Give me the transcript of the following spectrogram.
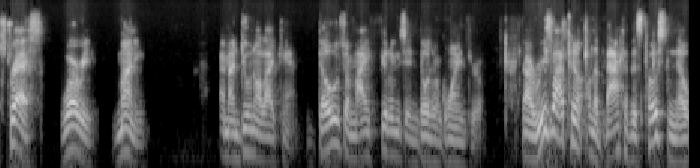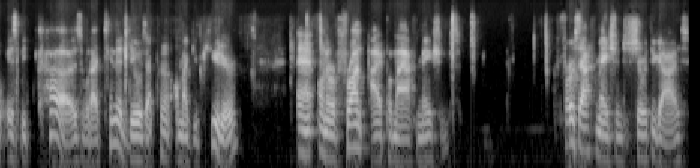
Stress, worry, money. Am I doing all I can? Those are my feelings and those I'm going through. Now, the reason why I put it on the back of this post-it note is because what I tend to do is I put it on my computer and on the front, I put my affirmations. First affirmation to share with you guys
